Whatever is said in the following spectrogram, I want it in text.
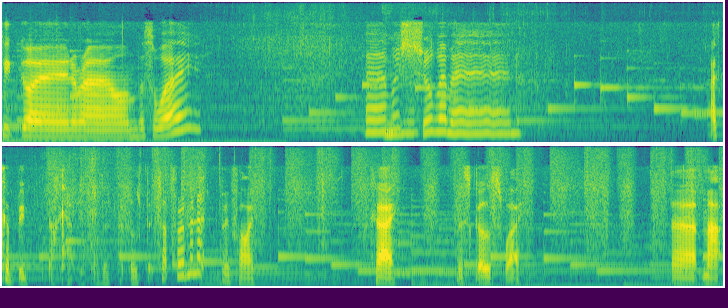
Keep going around this way. And we're Mm-hmm. Mhm. swimming. I could be I can't be bothered to put those bits up for a minute. Be fine. Okay. Let's go this way. Uh, map.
